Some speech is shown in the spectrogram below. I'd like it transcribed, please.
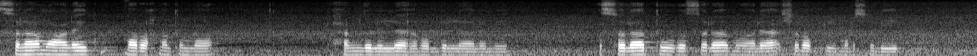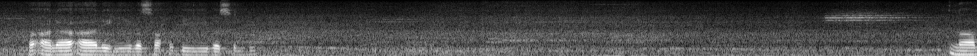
السلام عليكم ورحمة الله الحمد لله رب العالمين والصلاة والسلام على أشرف المرسلين وعلى آله وصحبه وسلم നാം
